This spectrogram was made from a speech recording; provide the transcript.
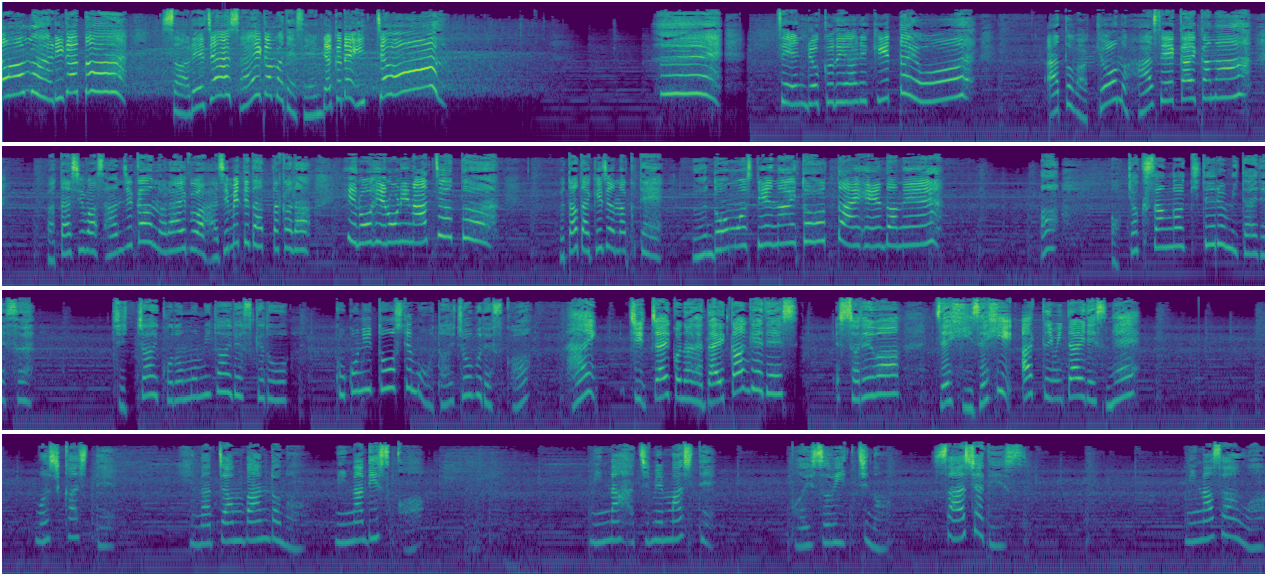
どうもありがとう。それじゃあ最後まで全力でいっは3時間のライブは初めてだったからヘロヘロになっちゃった。歌だけじゃなくて運動もしていないと大変だね。あお客さんが来てるみたいです。ちっちゃい子供みたいですけどここに通しても大丈夫ですか？はいちっちゃい子なら大歓迎です。それはぜひぜひ会ってみたいですね。もしかしてひなちゃんバンドのみんなですか？みんなはじめまして。ボイスウィッチのサーシャです。皆さんは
